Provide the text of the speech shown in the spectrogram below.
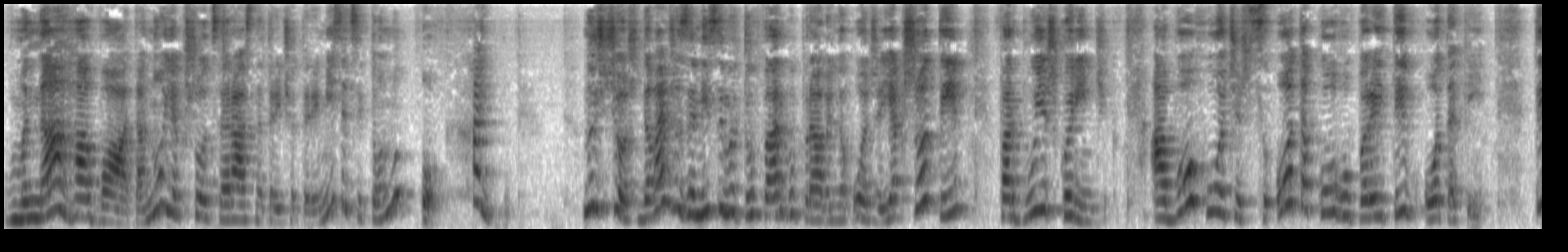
многовато. Ну, якщо це раз на 3-4 місяці, то ну ок, хай буде. Ну що ж, давай вже замісимо ту фарбу правильно. Отже, якщо ти фарбуєш корінчик, або хочеш з отакого перейти в отакий, ти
